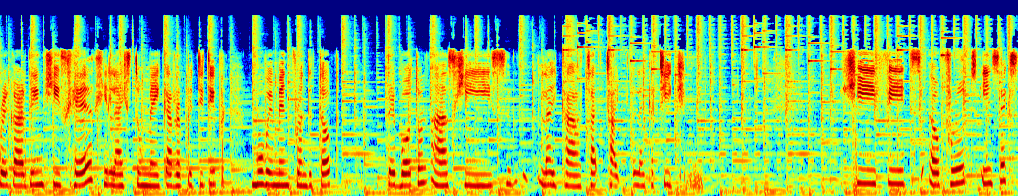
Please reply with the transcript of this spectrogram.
Regarding his head, he likes to make a repetitive movement from the top the bottom as he's like a like a tick. He feeds uh, fruits, insects.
